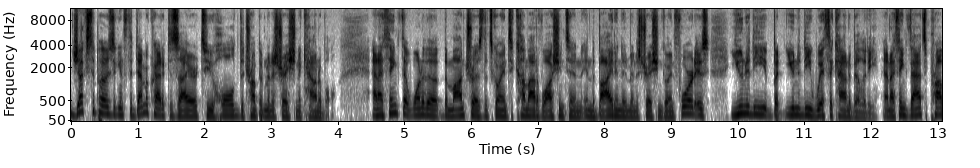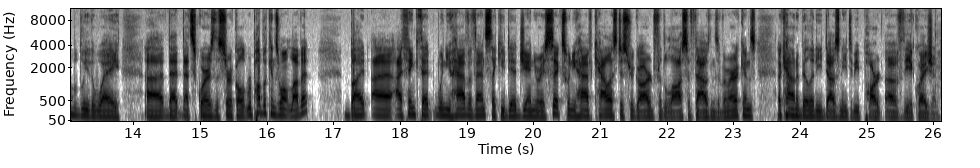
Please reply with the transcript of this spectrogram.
juxtaposed against the Democratic desire to hold the Trump administration accountable. And I think that one of the, the mantras that's going to come out of Washington in the Biden administration going forward is unity, but unity with accountability. And I think that's probably the way uh, that that squares the circle. Republicans won't love it, But uh, I think that when you have events like you did January 6th, when you have callous disregard for the loss of thousands of Americans, accountability does need to be part of the equation.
